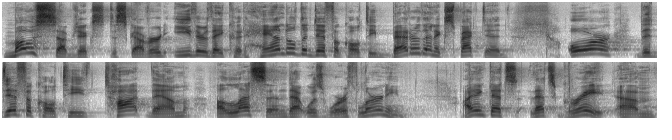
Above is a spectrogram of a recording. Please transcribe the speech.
most subjects discovered either they could handle the difficulty better than expected, or the difficulty taught them a lesson that was worth learning. I think that's, that's great. Um,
